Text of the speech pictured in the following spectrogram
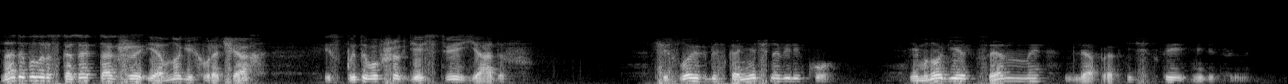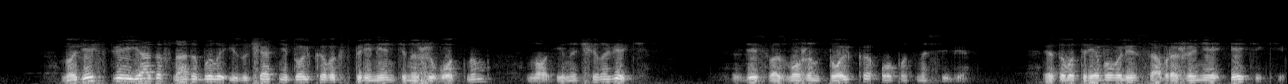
Надо было рассказать также и о многих врачах, испытывавших действие ядов. Число их бесконечно велико, и многие ценны для практической медицины. Но действие ядов надо было изучать не только в эксперименте на животном, но и на человеке. Здесь возможен только опыт на себе. Этого требовали соображения этики,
